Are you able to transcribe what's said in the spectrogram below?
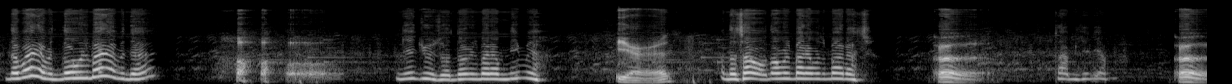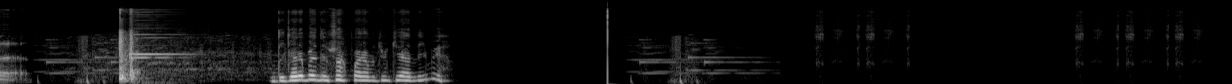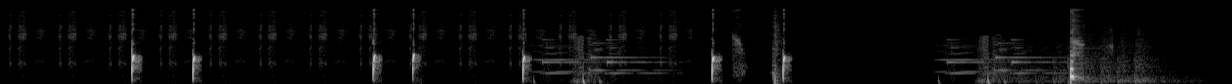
Ne bayramı? Novruz bayramı da. ne diyorsun? Novruz bayramı değil mi? Yes. Ana sağ ol. Novruz bayramı mübarek. Uh Tabii ki de uh Dikkat ben de uzak bayramı Türkiye'nin değil mi?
